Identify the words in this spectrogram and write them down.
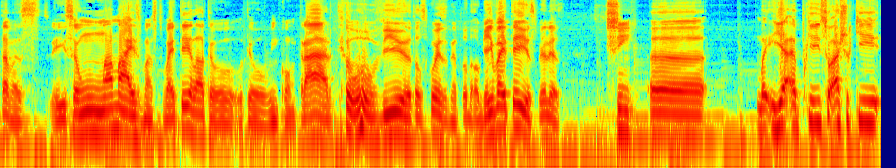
Tá, mas isso é um a mais, mas tu vai ter lá o teu, o teu encontrar, teu ouvir, outras coisas, né? Todo, alguém vai ter isso, beleza. Sim. Uh, e é, porque isso eu acho que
